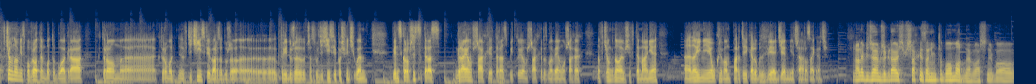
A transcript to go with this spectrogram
wciągnął mnie z powrotem, bo to była gra, którą, e, którą w dzieciństwie bardzo dużo, e, której dużo czasu w dzieciństwie poświęciłem. Więc skoro wszyscy teraz grają w szachy, transmitują szachy, rozmawiają o szachach, no wciągnąłem się w temanie. No i nie ukrywam, partyjkę lub dwie dziennie trzeba rozegrać. No ale widziałem, że grałeś w szachy zanim to było modne właśnie, bo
